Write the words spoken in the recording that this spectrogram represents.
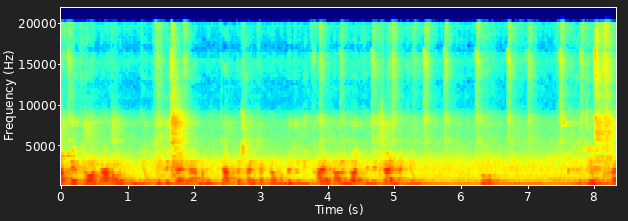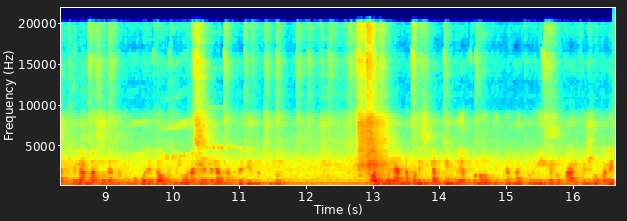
রাতের খাওয়াটা আর ওরকম কেউ খেতে চায় না। মানে চারটা সাড়ে চারটার মধ্যে যদি খায়, তাহলে তো আর খেতে চায় না কেউ। তো কেউ খেলাম না, তো এতটুকু করে তাও খেলো না। বেলা ভাতটা যেহেতু ছিল, অল্প রান্না করেছিলাম, কিন্তু এখনও অর্ধেকটা ভাত রয়েই গেল। কালকে সকালে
